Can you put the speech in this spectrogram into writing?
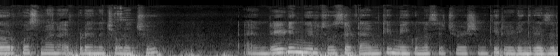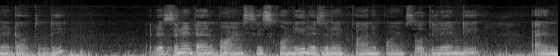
ఎవరి కోసమైనా ఎప్పుడైనా చూడొచ్చు. అండ్ రీడింగ్ మీరు చూసే టైంకి మీకున్న సిచ్యువేషన్కి రీడింగ్ రెజొనేట్ అవుతుంది. రెజొనేట్ అయిన పాయింట్స్ తీసుకోండి రెజొనేట్ కాని పాయింట్స్ వదిలేయండి. And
